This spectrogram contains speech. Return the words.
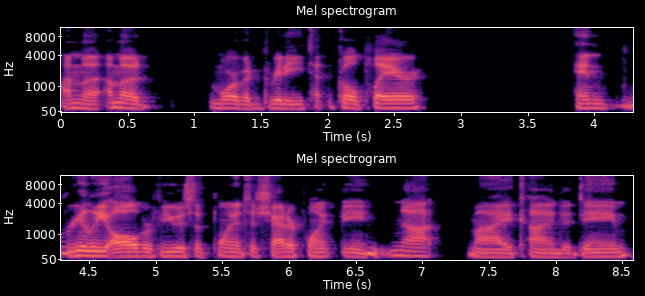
I'm a I'm a more of a gritty technical player, and really all reviews have pointed to Shatterpoint being not my kind of game.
